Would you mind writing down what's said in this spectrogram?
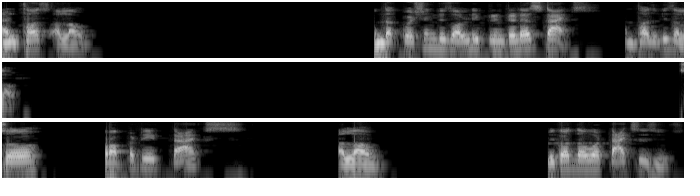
and thus allowed. And the question is already printed as tax and thus it is allowed. So property tax allowed because the word tax is used.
